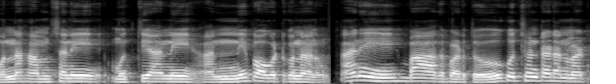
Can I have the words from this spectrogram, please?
ఉన్న హంసని ముత్యాన్ని అన్నీ పోగొట్టుకున్నాను అని బాధపడుతూ కూర్చుంటాడనమాట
